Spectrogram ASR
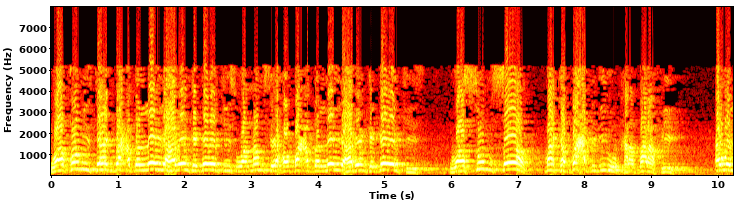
wa qum istaag bacda leyla habeenka gabalkiis wa nam seexo bacda leyla habeenka gabalkiis wa sum soom marka bacdigii uu kala bara fiil awal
